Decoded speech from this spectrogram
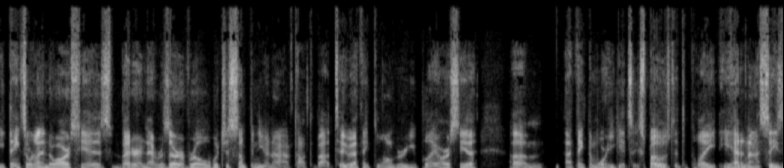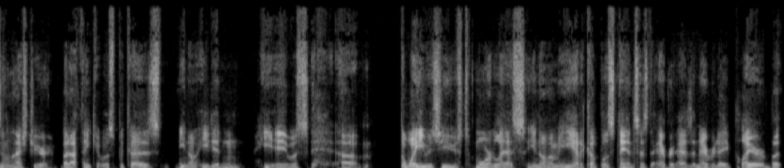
He thinks Orlando Arcia is better in that reserve role, which is something you and I have talked about too. I think the longer you play Arcia, um, I think the more he gets exposed at the plate. He had a nice season last year, but I think it was because you know he didn't. He it was um, the way he was used, more or less. You know, I mean, he had a couple of stints as the every as an everyday player, but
